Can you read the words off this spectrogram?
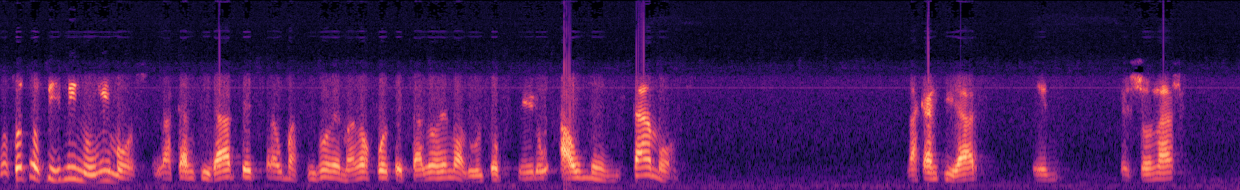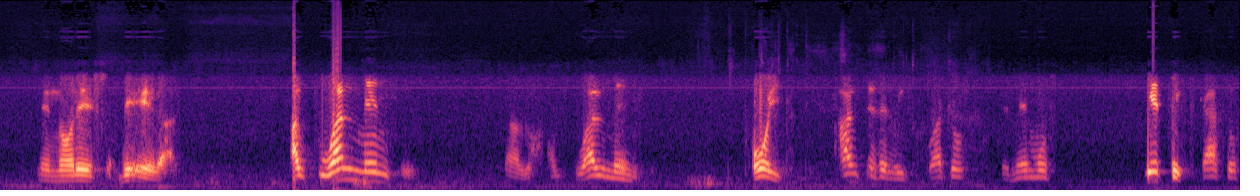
nosotros disminuimos la cantidad de traumatismo de manos por petardos en adultos, pero aumentamos la cantidad en personas menores de edad. Actualmente, Carlos, actualmente, hoy, antes del 24, tenemos siete casos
